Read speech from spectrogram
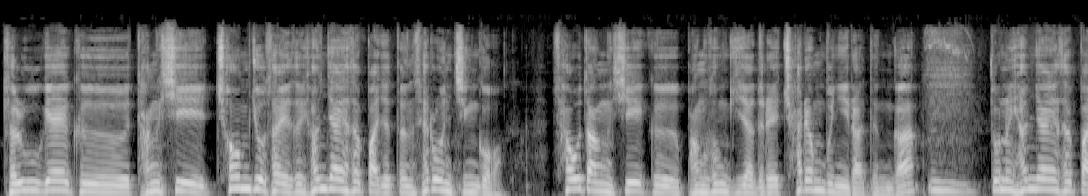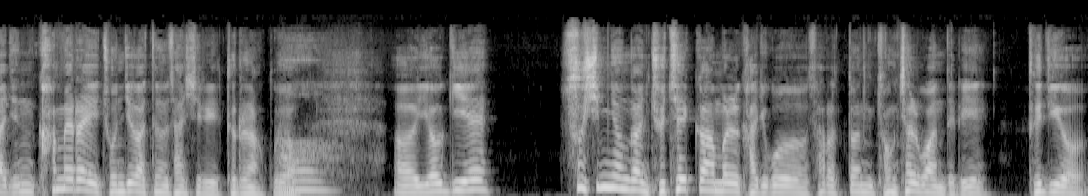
결국에 그 당시 처음 조사에서 현장에서 빠졌던 새로운 증거 사후 당시 그 방송 기자들의 촬영분이라든가 음. 또는 현장에서 빠진 카메라의 존재 같은 사실이 드러났고요. 어. 어, 여기에 수십 년간 죄책감을 가지고 살았던 경찰관들이 드디어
